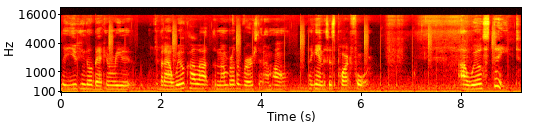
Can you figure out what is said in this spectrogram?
but you can go back and read it. But I will call out the number of the verse that I'm on. Again, this is part 4. I will state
